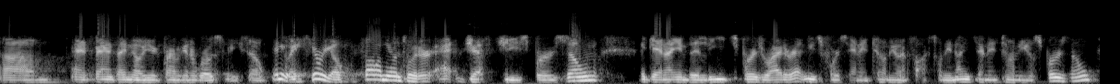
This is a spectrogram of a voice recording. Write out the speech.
Um, and fans, I know you're probably going to roast me. So anyway, here we go. Follow me on Twitter at Jeff G Spurs Zone. Again, I am the lead Spurs writer at News for San Antonio and Fox 29 San Antonio Spurs Zone.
